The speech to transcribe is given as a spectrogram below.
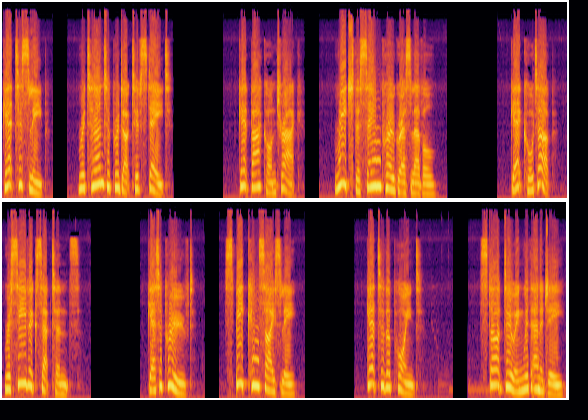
Get to sleep. Return to productive state. Get back on track. Reach the same progress level. Get caught up. Receive acceptance. Get approved. Speak concisely. Get to the point. Start doing with energy.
